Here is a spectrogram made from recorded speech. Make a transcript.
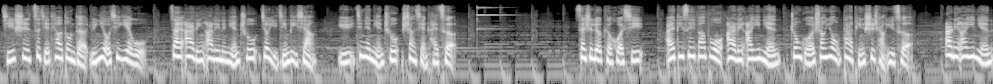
即是字节跳动的云游戏业务，在二零二零年年初就已经立项，于今年年初上线开测。三十六氪获悉，IDC 发布二零二一年中国商用大屏市场预测，二零二一年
